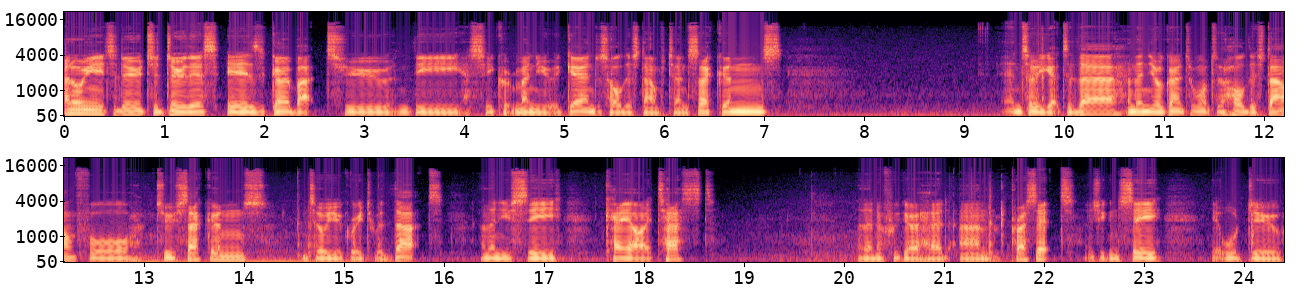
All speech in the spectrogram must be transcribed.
And all you need to do to do this is go back to the secret menu again, just hold this down for 10 seconds until you get to there and then you're going to want to hold this down for two seconds until you agree to with that and then you see KI test and then if we go ahead and press it as you can see it will do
